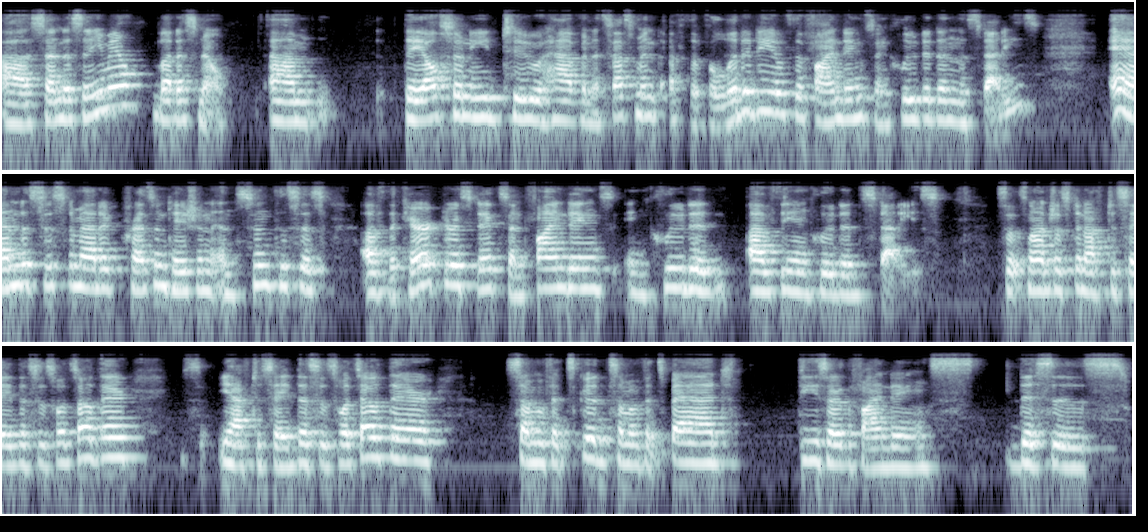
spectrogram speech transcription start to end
uh, send us an email, let us know. Um, they also need to have an assessment of the validity of the findings included in the studies and a systematic presentation and synthesis of the characteristics and findings included of the included studies. So it's not just enough to say this is what's out there. You have to say this is what's out there. Some of it's good, some of it's bad. These are the findings. This is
